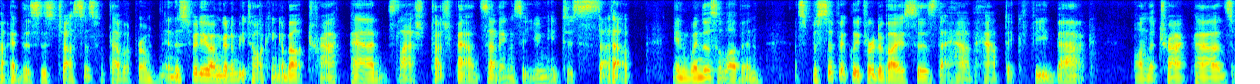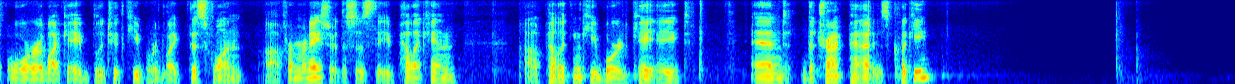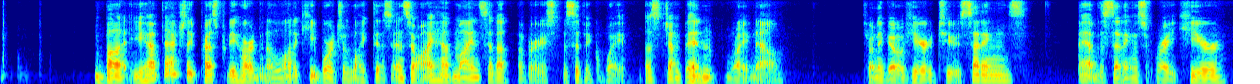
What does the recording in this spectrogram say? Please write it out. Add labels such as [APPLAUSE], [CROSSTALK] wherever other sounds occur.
Hi, this is Justice with Tablet Pro. In this video, I'm going to be talking about trackpad slash touchpad settings that you need to set up in Windows 11, specifically for devices that have haptic feedback on the trackpads or like a Bluetooth keyboard like this one uh, from Renacer. This is the Pelican uh, Pelican keyboard K8, and the trackpad is clicky, but you have to actually press pretty hard and a lot of keyboards are like this and so I have mine set up a very specific way. Let's jump in right now. Going to go here to settings. I have the settings right here.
